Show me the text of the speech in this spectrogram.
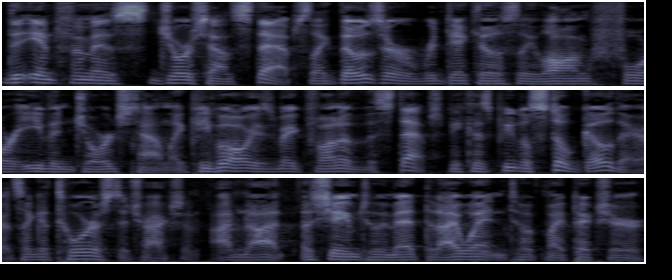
the infamous Georgetown steps. Like those are ridiculously long for even Georgetown. Like people always make fun of the steps because people still go there. It's like a tourist attraction. I'm not ashamed to admit that I went and took my picture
